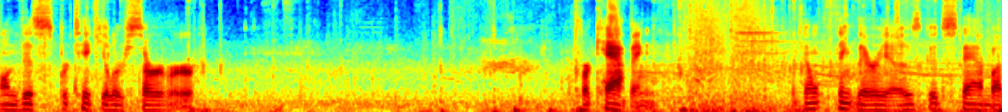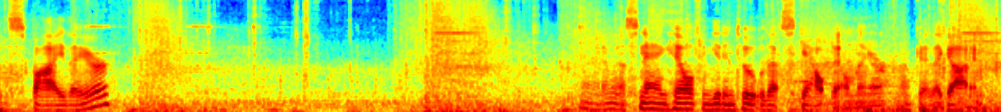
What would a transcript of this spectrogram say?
on this particular server. For capping I don't think there is. Good stab by the spy there. Alright, I'm going to snag health and get into it with that scout down there. Okay, they got him.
